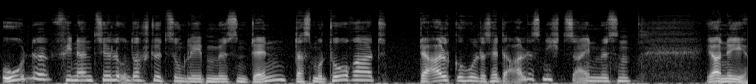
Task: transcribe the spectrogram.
ohne finanzielle Unterstützung leben müssen, denn das Motorrad, der Alkohol, das hätte alles nicht sein müssen. Ja, nee,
